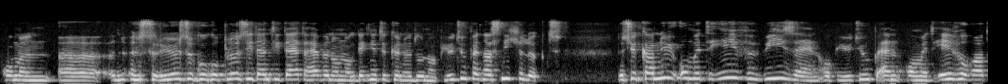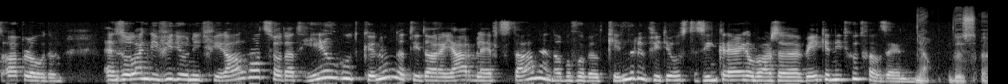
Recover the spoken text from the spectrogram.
om een, uh, een, een serieuze Google Plus identiteit te hebben om nog dingen te kunnen doen op YouTube. En dat is niet gelukt. Dus je kan nu om het even wie zijn op YouTube en om het even wat uploaden. En zolang die video niet viraal gaat, zou dat heel goed kunnen dat die daar een jaar blijft staan en dat bijvoorbeeld kinderen video's te zien krijgen waar ze weken niet goed van zijn. Ja, dus uh,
